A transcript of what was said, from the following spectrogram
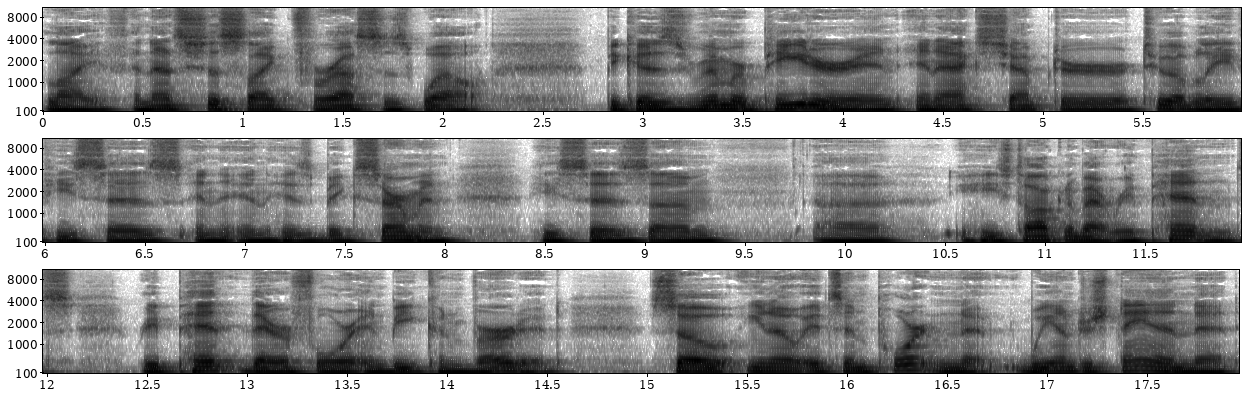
life. And that's just like for us as well. Because remember, Peter in, in Acts chapter 2, I believe, he says in, in his big sermon, he says, um, uh, he's talking about repentance Repent, therefore, and be converted. So, you know, it's important that we understand that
